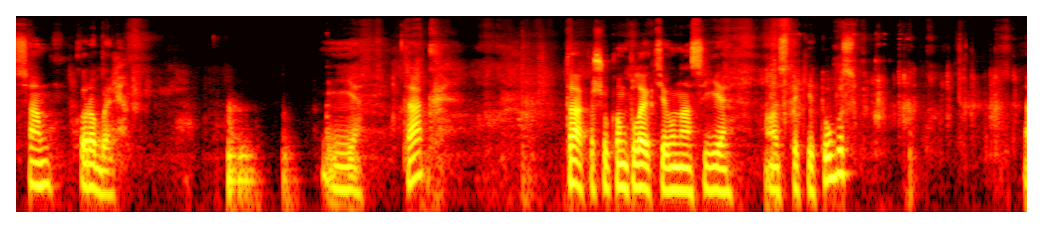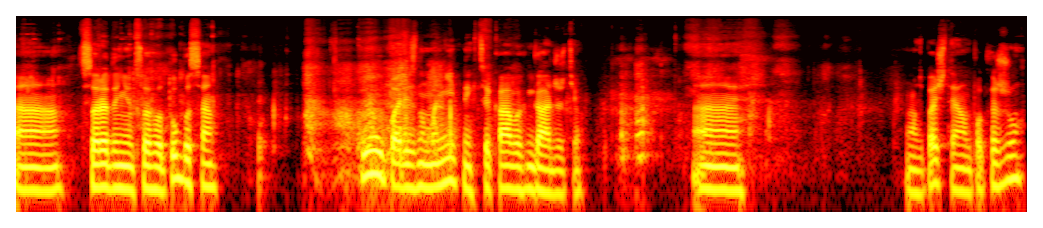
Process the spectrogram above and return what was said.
сам корабель. Є. Так. Також у комплекті у нас є ось такий тубус. Всередині цього тубуса купа різноманітних цікавих гаджетів. Ось, бачите, я вам покажу.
